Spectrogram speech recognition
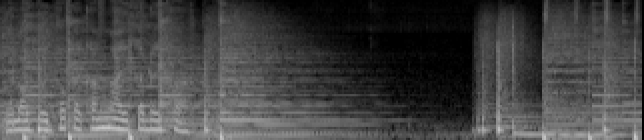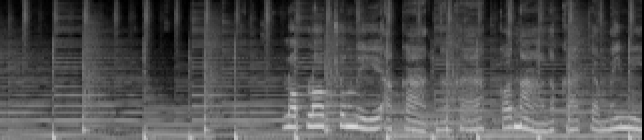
เดี๋ยวเราเดินเข้าไปข้างในกันเลยค่ะ รอบๆช่วงนี้อากาศนะคะ ก็หนาวนะคะจะไม่มี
